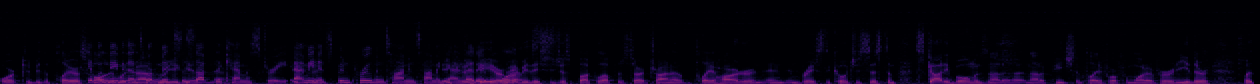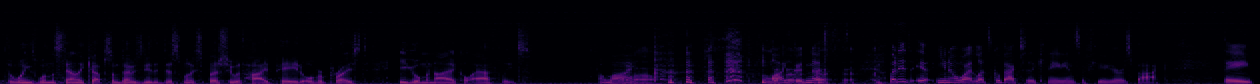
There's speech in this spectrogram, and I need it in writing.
or it could be the player's yeah, fault. Yeah, but maybe that's what mixes up the chemistry. It I mean, it's been proven time and time again it that be, it or works. maybe they should just buckle up and start trying to play harder and, and embrace the coach's system. Scotty Bowman's not a not a peach to play for, from what I've heard either. But the Wings won the Stanley Cup. Sometimes you need the discipline, especially with high-paid, overpriced, egomaniacal athletes. Oh my, wow. my goodness! But it, it, you know what? Let's go back to the Canadiens a few years back. They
